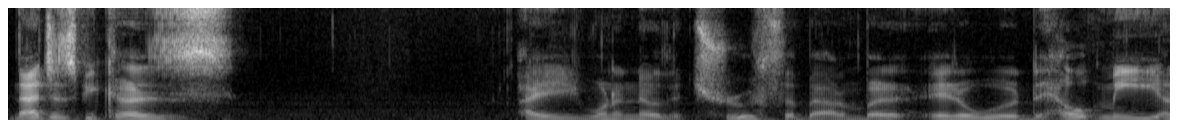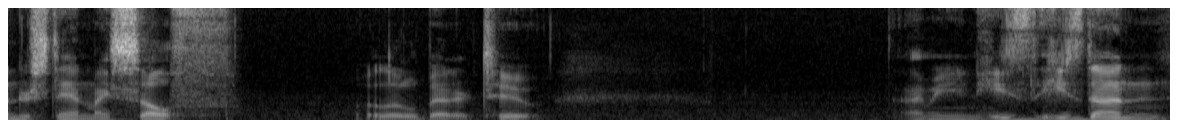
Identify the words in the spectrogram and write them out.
Not just because I want to know the truth about him, but it would help me understand myself a little better too. I mean, he's he's done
